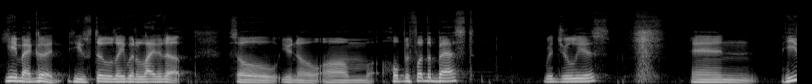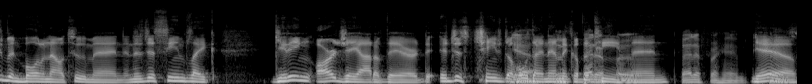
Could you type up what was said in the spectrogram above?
he came back good. He was still able to light it up. So you know, um, hoping for the best with Julius, and he's been balling out too, man. And it just seems like getting RJ out of there, it just changed the Yeah, whole dynamic of the team, for- man. Better for him. Yeah.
